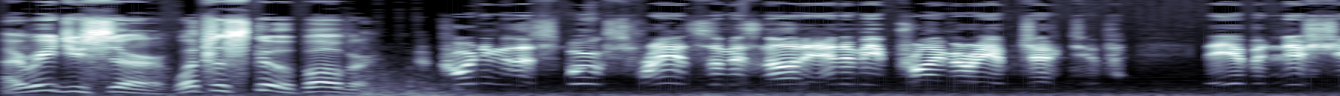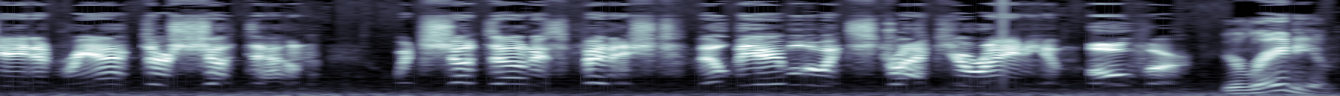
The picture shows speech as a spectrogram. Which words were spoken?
I read you, sir. What's the scoop? Over. According to the spooks, ransom is not enemy primary objective. They have initiated reactor shutdown. When shutdown is finished, they'll be able to extract uranium. Over. Uranium.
